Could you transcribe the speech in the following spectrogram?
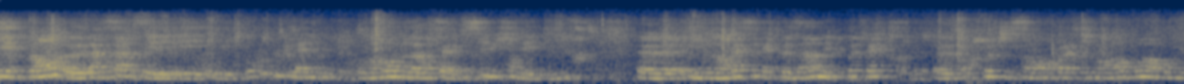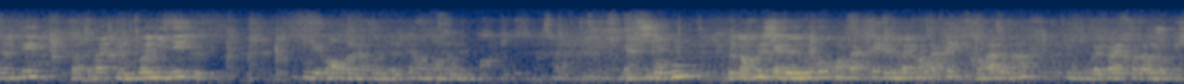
Étant, euh, la salle est, beaucoup plus pleine au moment où nous avons fait la distribution des livres. Euh, il nous en reste quelques-uns, mais peut-être euh, pour ceux qui sont relativement nombreux en communauté, ça pourrait être une bonne idée que tous les membres de la communauté en ont le même temps. Merci beaucoup. D'autant plus qu'il y a de nouveaux consacrés, de nouvelles consacrées qui sont là demain, qui ne pouvaient pas être là aujourd'hui.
